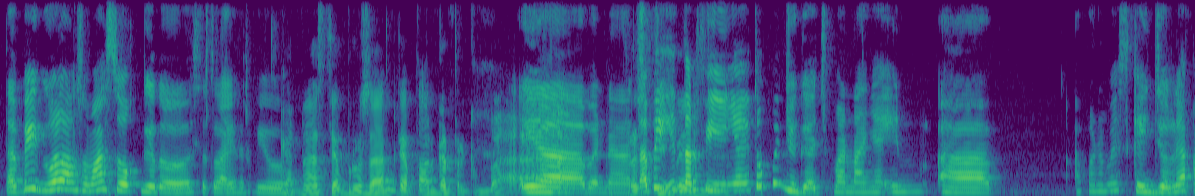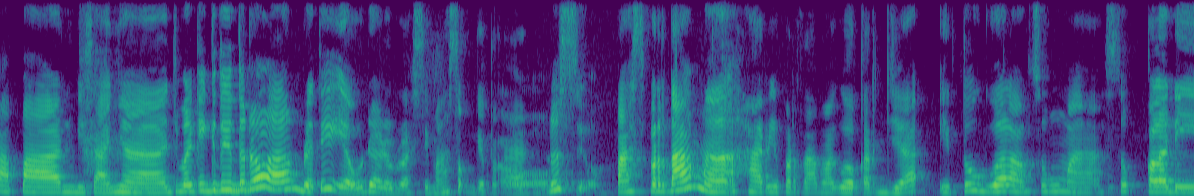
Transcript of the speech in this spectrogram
Tapi gue langsung masuk gitu setelah interview. Karena setiap perusahaan tiap tahun kan berkembang. Iya benar. Terus Tapi interviewnya itu pun juga cuma nanyain uh, apa namanya schedule-nya kapan bisanya cuma kayak gitu-gitu doang berarti ya udah udah pasti masuk gitu kan Oh. terus pas pertama hari pertama gue kerja itu gue langsung masuk kalau di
